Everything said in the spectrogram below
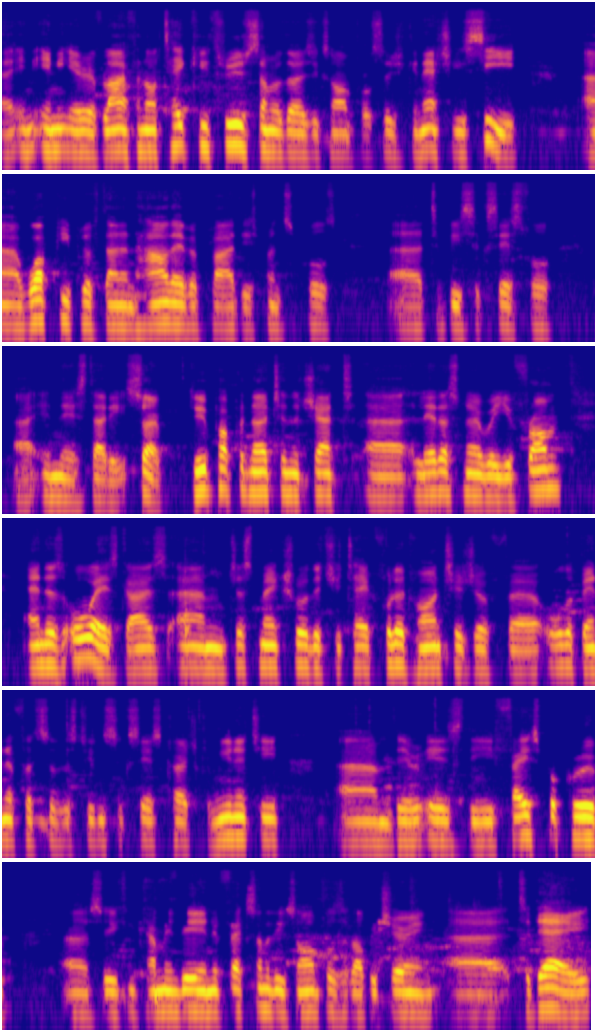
in any area of life, and I'll take you through some of those examples so you can actually see what people have done and how they've applied these principles to be successful uh, in their study. So do pop a note in the chat. Uh, let us know where you're from. And as always, guys, um, just make sure that you take full advantage of uh, all the benefits of the Student Success Coach community. Um, there is the Facebook group, uh, so you can come in there. And in fact, some of the examples that I'll be sharing uh, today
